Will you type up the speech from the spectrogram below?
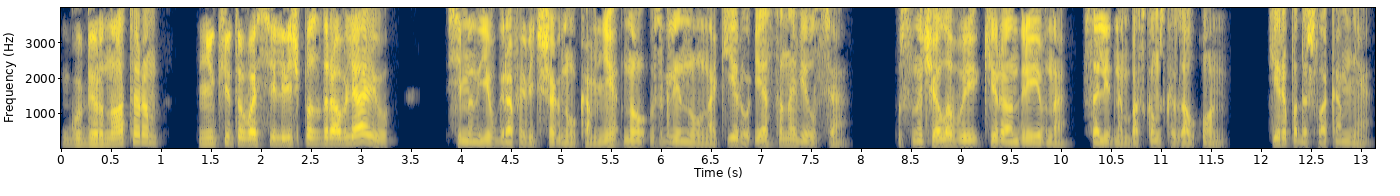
«Губернатором? Никита Васильевич, поздравляю!» Семен Евграфович шагнул ко мне, но взглянул на Киру и остановился. «Сначала вы, Кира Андреевна», — солидным боском сказал он. Кира подошла ко мне.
